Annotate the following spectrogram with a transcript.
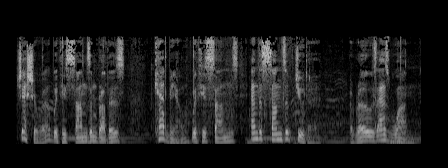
Jeshua with his sons and brothers, Kadmiel with his sons, and the sons of Judah, arose as one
